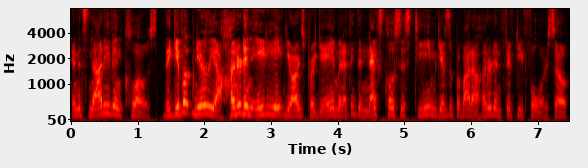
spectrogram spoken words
and it's not even close. They give up nearly 188 yards per game, and I think the next closest team gives up about 154. So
